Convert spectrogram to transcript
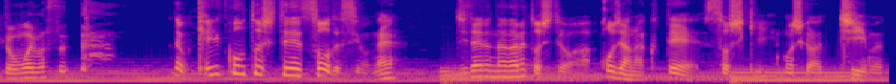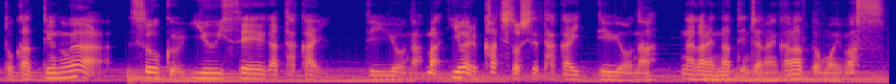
どう思います？でも傾向としてそうですよね。時代の流れとしては個じゃなくて組織もしくはチームとかっていうのがすごく優位性が高いっていうような、まあ、いわゆる価値として高いっていうような流れになってんじゃないかなと思います。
